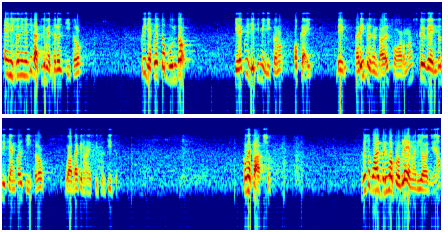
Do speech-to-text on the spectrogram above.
e mi sono dimenticato di mettere il titolo. Quindi a questo punto i requisiti mi dicono, ok, devi ripresentare il form scrivendo di fianco al titolo, guarda che non hai scritto il titolo. Come faccio? Questo qua è il primo problema di oggi, no?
